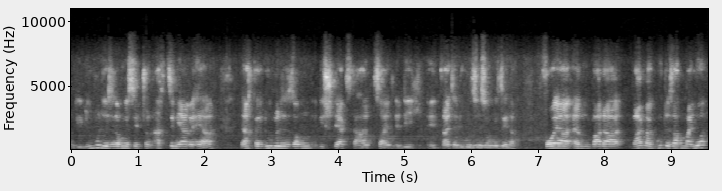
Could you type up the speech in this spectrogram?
Und die Double-Saison ist jetzt schon 18 Jahre her. Nach der Double-Saison die stärkste Halbzeit, die ich seit der Double-Saison gesehen habe. Vorher ähm, war da, waren mal gute Sachen, mal nur,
